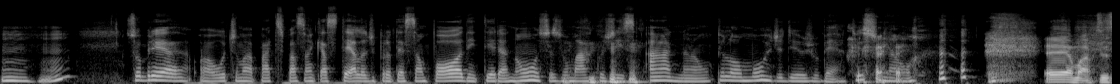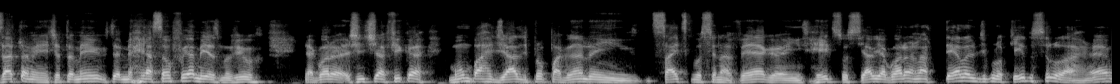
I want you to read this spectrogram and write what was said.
Uhum. Sobre a, a, última participação em que as telas de proteção podem ter anúncios, o Marcos diz: Ah, não, pelo amor de Deus, Gilberto, isso não. é, Marcos, exatamente. Eu também, minha reação foi a mesma, viu? E agora a gente já fica bombardeado de propaganda em sites que você navega, em rede social, e agora na tela de bloqueio do celular. né?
